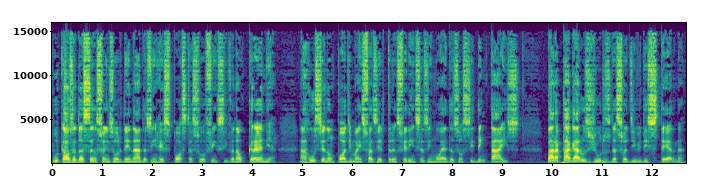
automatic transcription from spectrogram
Por causa das sanções ordenadas em resposta à sua ofensiva na Ucrânia, a Rússia não pode mais fazer transferências em moedas ocidentais para pagar os juros da sua dívida externa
